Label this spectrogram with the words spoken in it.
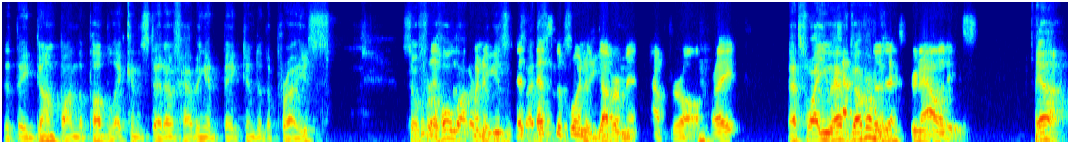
that they dump on the public instead of having it baked into the price. So for a whole lot of reasons, of, that's the point of government, after all, mm-hmm. That's why you have that's government. Those externalities. Yeah,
